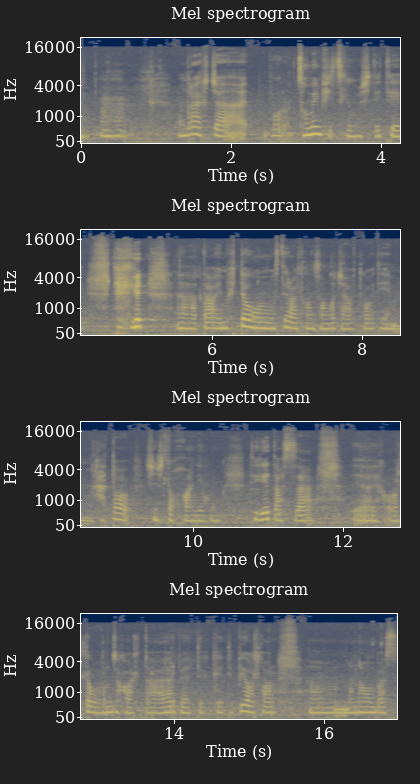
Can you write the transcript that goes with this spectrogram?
байна. Ундраа ихч бүр цөмийн физикийн хүн шүү дээ тий. Тэгээд одоо эмэгтэй хүмүүс тэр болгон сонгож авдгаа тийм хатуу шинжлэх ухааны хүн. Тэгээд бас урлаг уран зохиолтой ойр байдаг гэдэг. Би болохоор манай хүн бас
